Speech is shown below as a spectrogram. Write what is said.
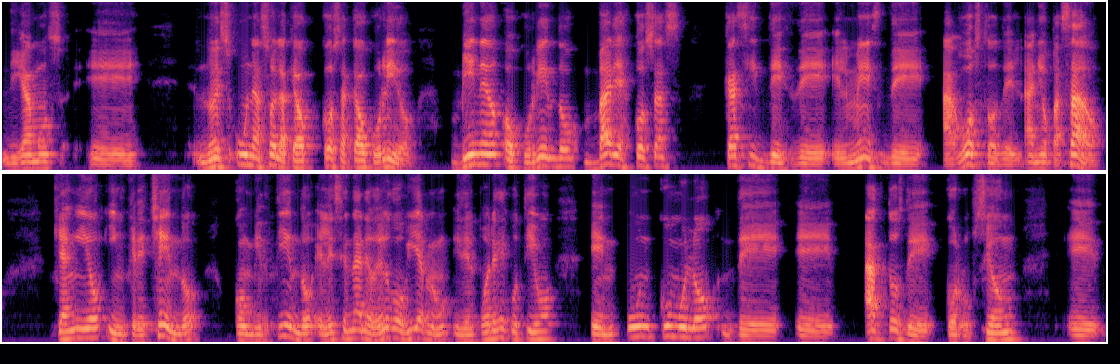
digamos, eh, no es una sola cosa que ha ocurrido. Viene ocurriendo varias cosas casi desde el mes de agosto del año pasado, que han ido increciendo, convirtiendo el escenario del gobierno y del Poder Ejecutivo en un cúmulo de eh, actos de corrupción eh,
